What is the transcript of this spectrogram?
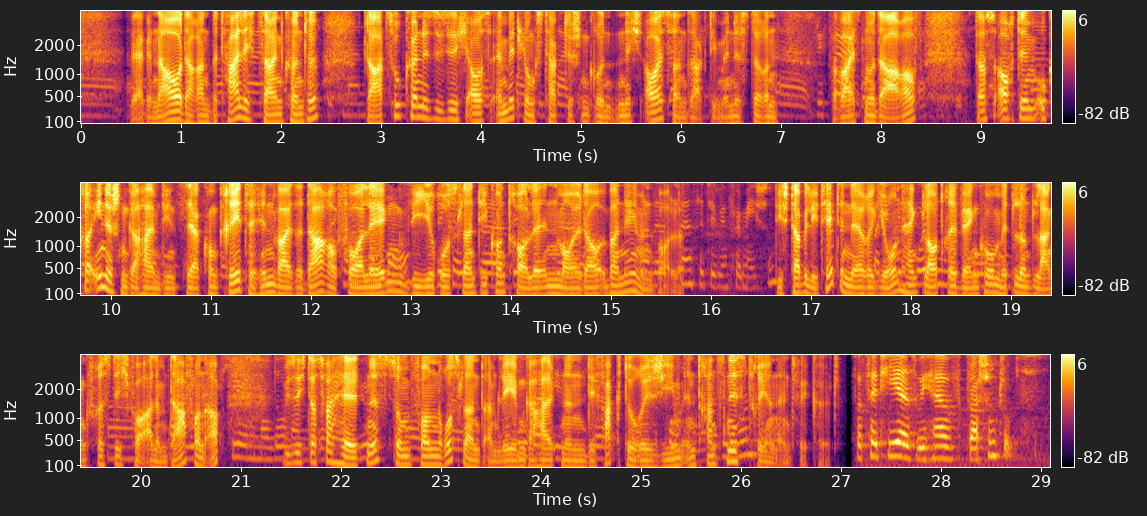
Wer genau daran beteiligt sein könnte, dazu könne sie sich aus ermittlungstaktischen Gründen nicht äußern, sagt die Ministerin verweist nur darauf, dass auch dem ukrainischen Geheimdienst sehr konkrete Hinweise darauf vorlägen, wie Russland die Kontrolle in Moldau übernehmen wolle. Die Stabilität in der Region hängt laut Revenko mittel- und langfristig vor allem davon ab, wie sich das Verhältnis zum von Russland am Leben gehaltenen de facto Regime in Transnistrien entwickelt.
